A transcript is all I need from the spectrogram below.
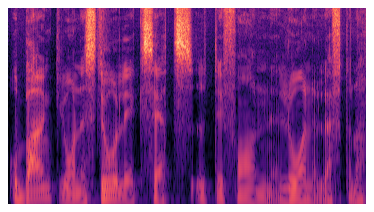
Och banklånens storlek sätts utifrån lånelöftena.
